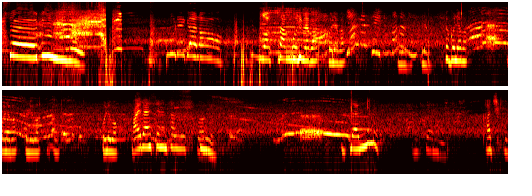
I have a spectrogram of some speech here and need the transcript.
Seviyor. Bu ne gel ha? Uzaktan golüme bak, gole bak. Gelmeseydim bana ne? gole bak. Gole bak. Gole bak, gole bak. Gole bak. Vay ben senin tabii ya. Yüklendi mi? Yüklenmiyor. Kaç ki?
